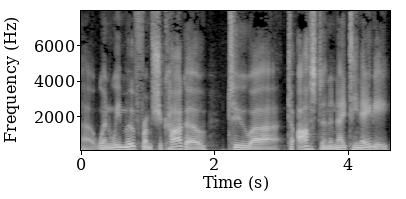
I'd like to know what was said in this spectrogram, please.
uh, when we moved from Chicago to uh, to Austin in 1980,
